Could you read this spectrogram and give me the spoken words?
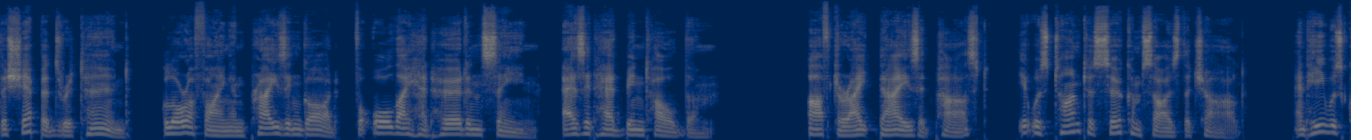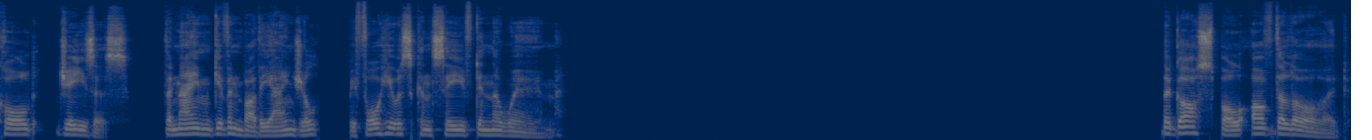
The shepherds returned, glorifying and praising God for all they had heard and seen, as it had been told them. After eight days had passed, it was time to circumcise the child, and he was called Jesus, the name given by the angel before he was conceived in the womb. The Gospel of the Lord.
